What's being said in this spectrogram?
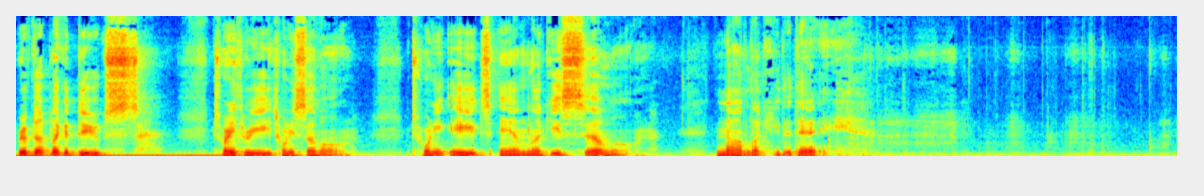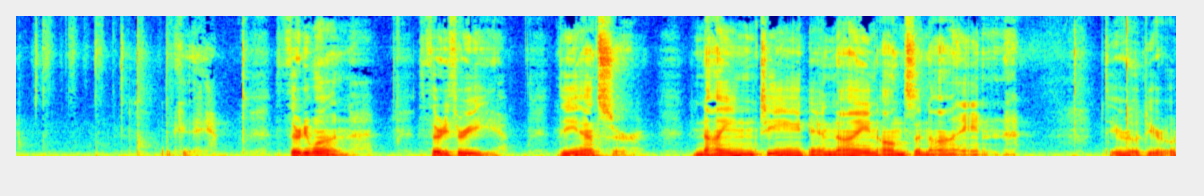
Revved up like a deuce. 23, 27, 28, and lucky 7. Not lucky today. Okay. 31, 33. The answer 19 and 9 on the 9. Dear, oh dear, oh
